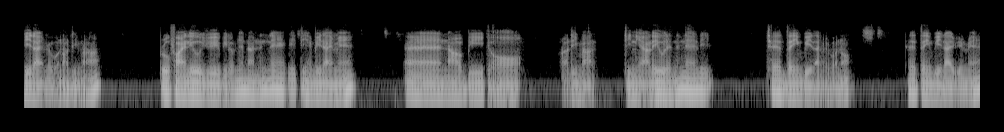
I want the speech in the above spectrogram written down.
ပေးလိုက်မယ်ပေါ့နော်ဒီမှာ profile လေးကိုရွေးပြီးတော့မျက်နှာနည်းနည်းလေးပြင်ပေးလိုက်မယ်အဲနောက်ပြီးတော့အာဒီမှာဒီနေရာလေးကိုလည်းနည်းနည်းလေး ထဲသိမ့်ပေးလိုက်မယ်ပေါ့နော်ထဲသိမ့်ပေးလိုက်ပြီမယ်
